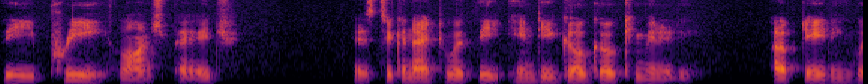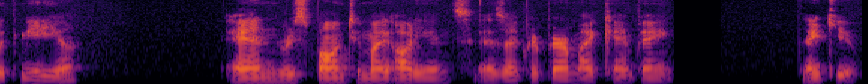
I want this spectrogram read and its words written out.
The pre-launch page is to connect with the Indiegogo community, updating with media, and respond to my audience as I prepare my campaign. Thank you.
